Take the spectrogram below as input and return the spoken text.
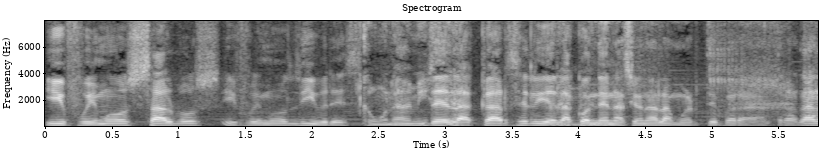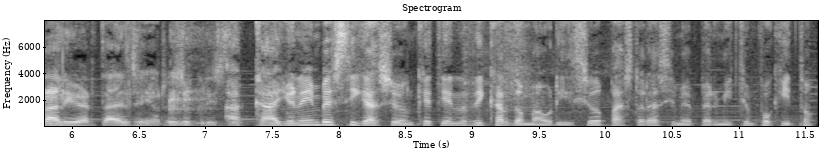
y fuimos salvos y fuimos libres Como una amnistía. de la cárcel y de la condenación a la muerte para entrar a la libertad del Señor Jesucristo. Acá hay una investigación que tiene Ricardo Mauricio, pastora, si me permite un poquito.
